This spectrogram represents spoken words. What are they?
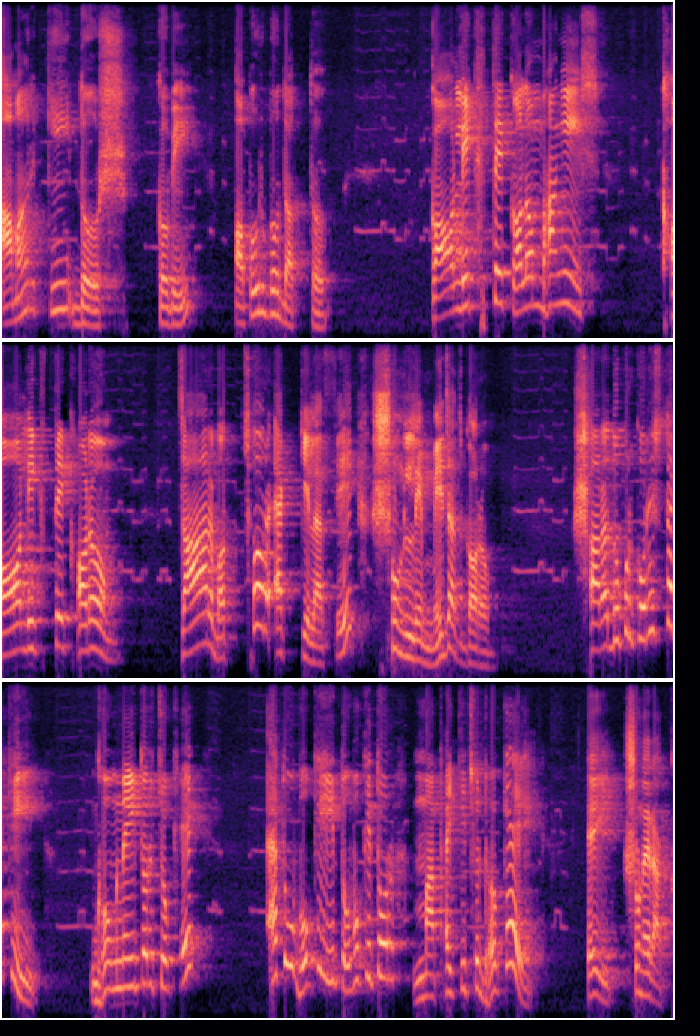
আমার কি দোষ? কবি অপূর্ব দত্ত। ক লিখতে কলম ভাঙিস, খ লিখতে খড়ম। চার বছর এক ক্লাসে শুনলে মেজাজ গরম। সারা দুপুর করিসটা কি? ঘুম নেই তোর চোখে? এত বকি তবু কি তোর মাথায় কিছু ঢোকে? এই, শুনে রাখ।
